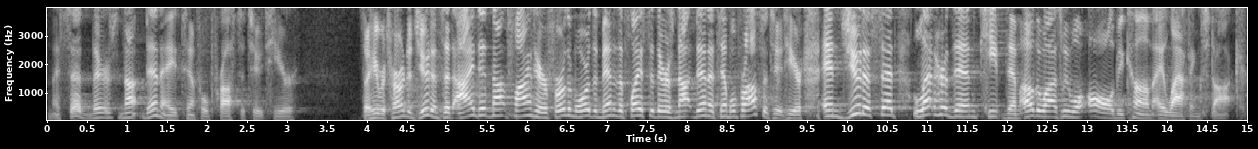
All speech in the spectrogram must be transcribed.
And they said, There's not been a temple prostitute here. So he returned to Judah and said, I did not find her. Furthermore, the men of the place said, There has not been a temple prostitute here. And Judah said, Let her then keep them, otherwise we will all become a laughing stock.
